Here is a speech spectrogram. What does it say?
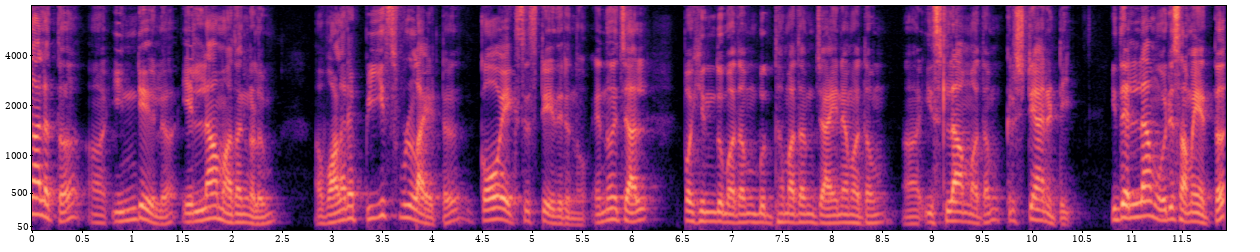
കാലത്ത് ഇന്ത്യയിൽ എല്ലാ മതങ്ങളും വളരെ പീസ്ഫുള്ളായിട്ട് കോ എക്സിസ്റ്റ് ചെയ്തിരുന്നു. എന്ന് വെച്ചാൽ ഇപ്പോൾ ഹിന്ദുമതം ബുദ്ധമതം ജൈനമതം ഇസ്ലാം മതം ക്രിസ്ത്യാനിറ്റി. ഇതെല്ലാം ഒരു സമയത്ത്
